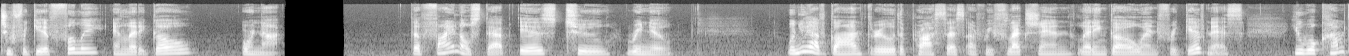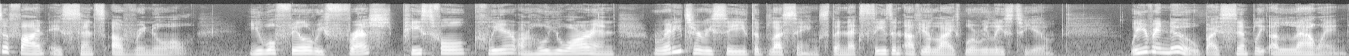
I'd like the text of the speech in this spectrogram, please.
to forgive fully and let it go or not. The final step is to renew. When you have gone through the process of reflection, letting go, and forgiveness, you will come to find a sense of renewal. You will feel refreshed, peaceful, clear on who you are, and ready to receive the blessings the next season of your life will release to you. We renew by simply allowing,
